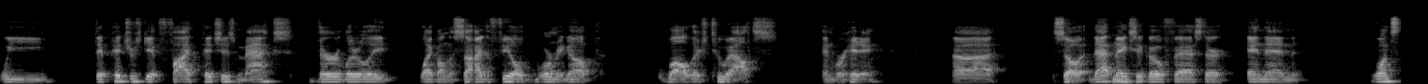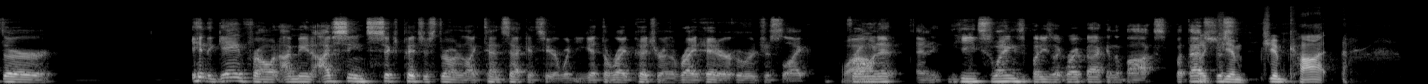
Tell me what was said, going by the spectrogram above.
we the pitchers get five pitches max. They're literally like on the side of the field warming up while there's two outs and we're hitting. Uh, so that mm-hmm. makes it go faster. And then once they're in the game throwing, I mean, I've seen six pitches thrown in like 10 seconds here when you get the right pitcher and the right hitter who are just like wow. throwing it and he swings, but he's like right back in the box. But that's like just Jim Jim Kaat.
